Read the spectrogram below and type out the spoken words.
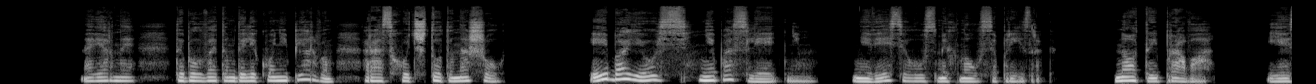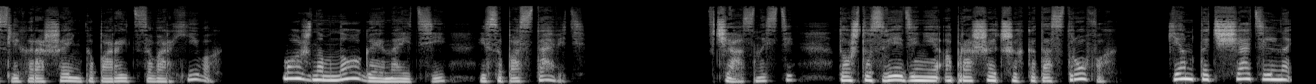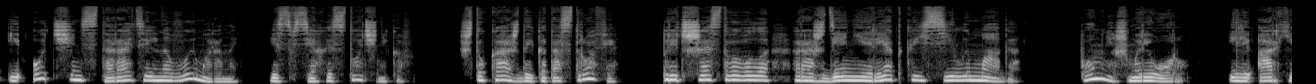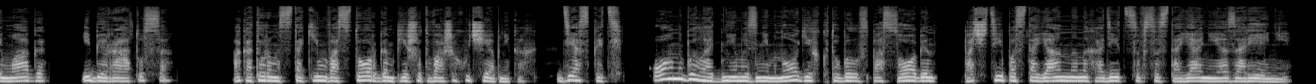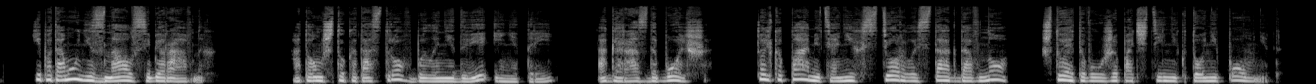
Наверное, ты был в этом далеко не первым, раз хоть что-то нашел. И, боюсь, не последним, — невесело усмехнулся призрак. Но ты права. Если хорошенько порыться в архивах, можно многое найти и сопоставить. В частности, то, что сведения о прошедших катастрофах кем-то тщательно и очень старательно вымораны из всех источников, что каждой катастрофе предшествовало рождение редкой силы мага. Помнишь Мариору или архимага Ибератуса, о котором с таким восторгом пишут в ваших учебниках? Дескать, он был одним из немногих, кто был способен почти постоянно находиться в состоянии озарения и потому не знал себе равных. О том, что катастроф было не две и не три, а гораздо больше. Только память о них стерлась так давно, что этого уже почти никто не помнит.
